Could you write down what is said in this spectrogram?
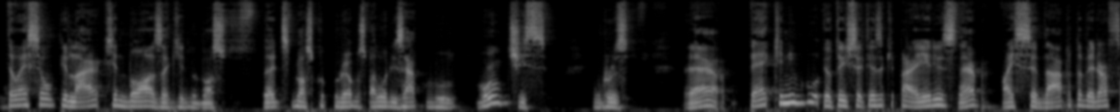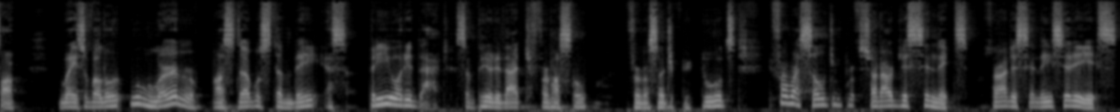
Então, esse é um pilar que nós aqui no nosso estudantes, nós procuramos valorizar muitíssimo, inclusive. Né? Técnico, eu tenho certeza que para eles né, vai ser dado da melhor forma. Mas o valor humano, nós damos também essa prioridade, essa prioridade de formação, formação de virtudes e formação de um profissional de excelência. O profissional de excelência é esse.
